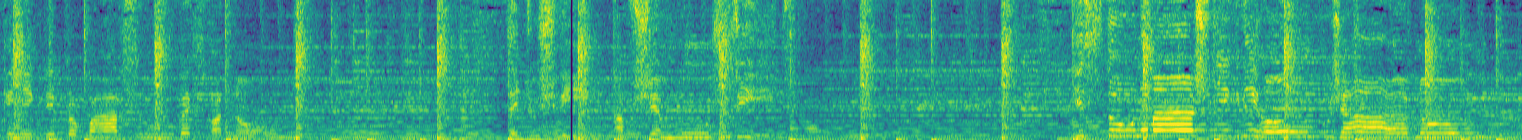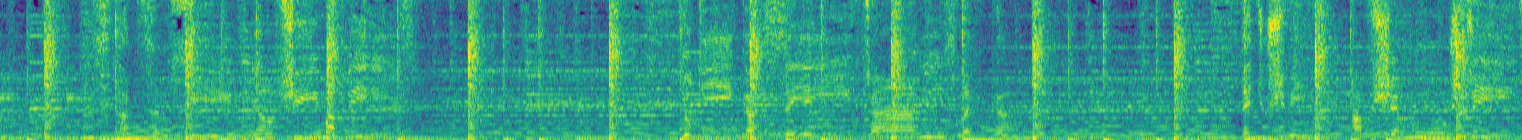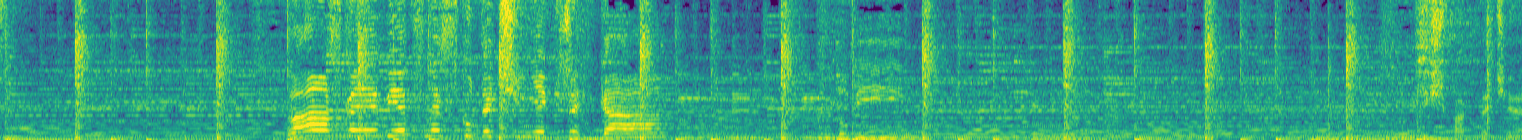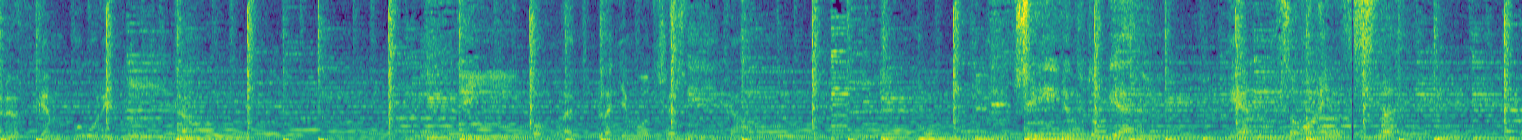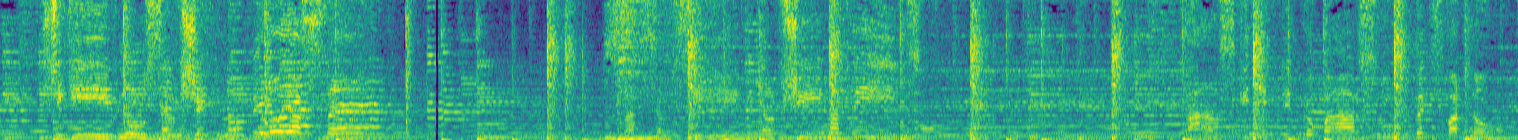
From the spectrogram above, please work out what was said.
Lásky někdy pro pár slůvek svadnou. Teď už vím a všem můžu říct. Jistou nemáš nikdy holku žádnou. Láska je věc neskutečně křehká. To ví. Když pak večer v kempu u rybníka její pohled bledě modře říkal všechno bylo jasné. Snad jsem si jí měl všímat víc. Lásky někdy pro pár slůvek zvadnou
